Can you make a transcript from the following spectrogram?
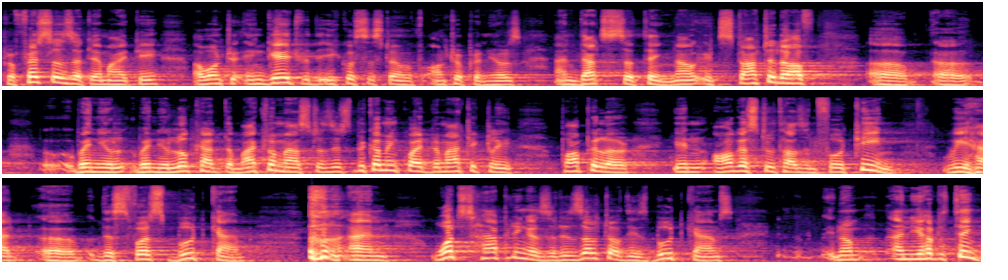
professors at MIT, I want to engage with the ecosystem of entrepreneurs, and that's the thing. Now, it started off uh, uh, when you, when you look at the MicroMasters, it's becoming quite dramatically popular. In August 2014, we had uh, this first boot camp. and what's happening as a result of these boot camps, you know, and you have to think,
